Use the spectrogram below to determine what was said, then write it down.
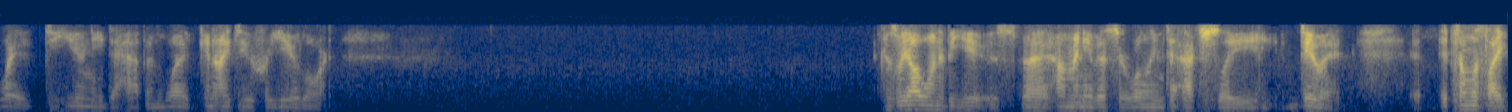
What do you need to happen? What can I do for you, Lord? Because we all want to be used, but how many of us are willing to actually do it? It's almost like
